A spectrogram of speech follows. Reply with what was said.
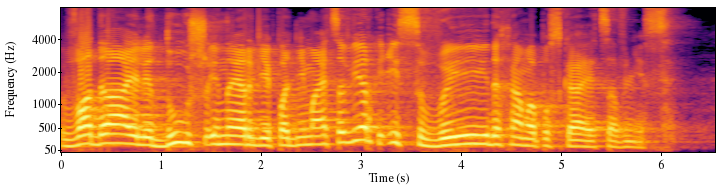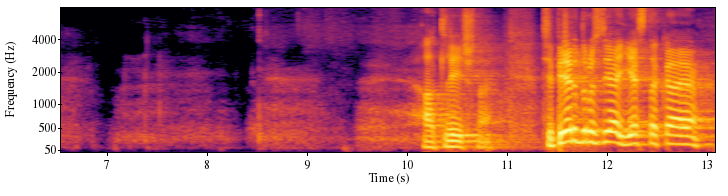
вода или душ энергии поднимается вверх и с выдохом опускается вниз. Отлично. Теперь, друзья, есть такая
